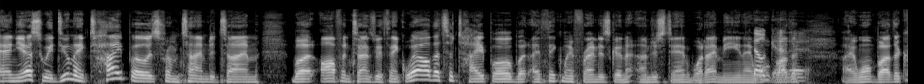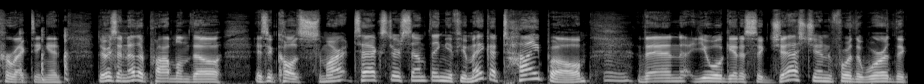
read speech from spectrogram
And yes, we do make typos from time to time, but oftentimes we think, well, that's a typo, but I think my friend is going to understand what I mean. I They'll won't bother. It. I won't bother correcting it. There's another problem though. Is it called smart text or something? If you make a typo, mm. then you will get a suggestion for the word the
